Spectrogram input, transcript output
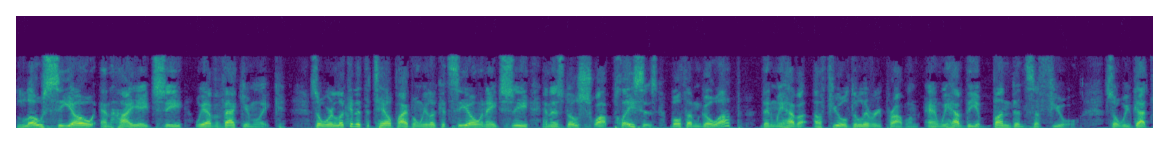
low CO and high HC, we have a vacuum leak. So we're looking at the tailpipe and we look at CO and HC, and as those swap places, both of them go up, then we have a, a fuel delivery problem, and we have the abundance of fuel. So we've got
